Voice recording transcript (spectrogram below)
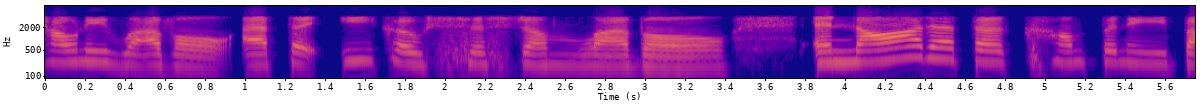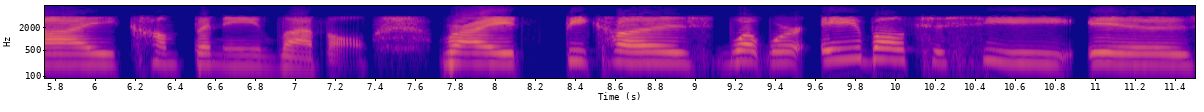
county level, at the ecosystem level, and not at the company by company level, right? Because what we're able to see is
